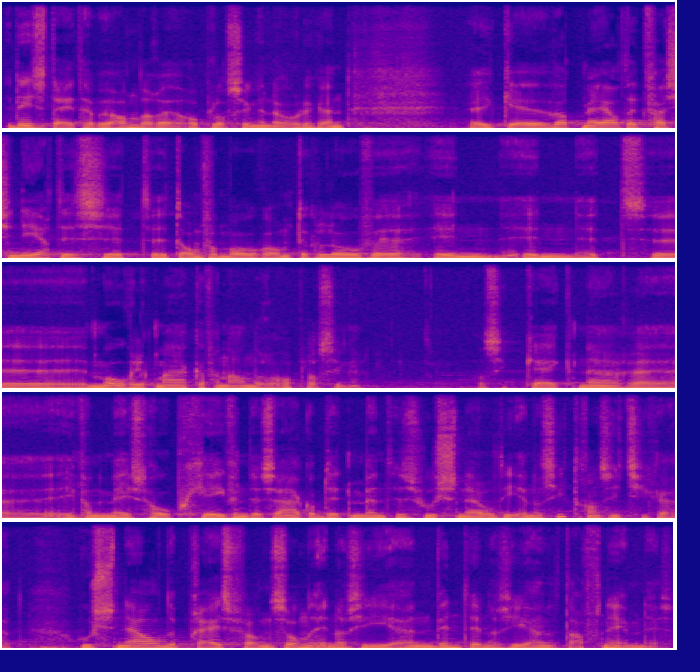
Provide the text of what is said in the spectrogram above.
In deze tijd hebben we andere oplossingen nodig. En ik, uh, wat mij altijd fascineert is het, het, onvermogen om te geloven in, in het uh, mogelijk maken van andere oplossingen. Als ik kijk naar uh, een van de meest hoopgevende zaken op dit moment, is hoe snel die energietransitie gaat. Hoe snel de prijs van zonne-energie en windenergie aan het afnemen is.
